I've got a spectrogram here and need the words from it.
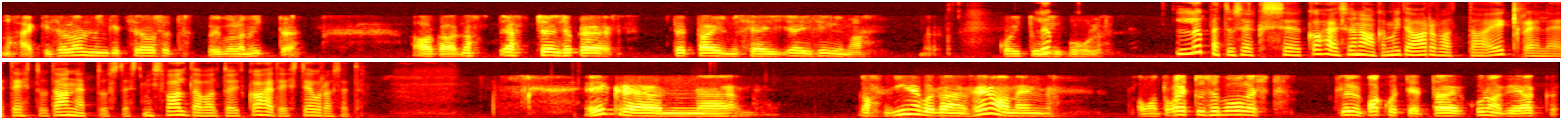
noh äkki seal on mingid seosed, võib-olla mitte. aga noh, jah, see on niisugune detail, mis jäi, jäi silma Koit Uusi Lõp puhul. lõpetuseks kahe sõnaga, mida arvata EKRE-le tehtud annetustest, mis valdavalt olid kaheteist-eurosed? EKRE on noh, nii nagu ta on fenomen oma toetuse poolest, küll pakuti, et ta kunagi ei hakka,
